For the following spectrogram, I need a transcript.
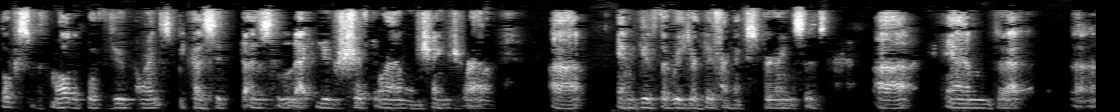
books with multiple viewpoints because it does let you shift around and change around, uh, and give the reader different experiences. Uh, and, uh, uh,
